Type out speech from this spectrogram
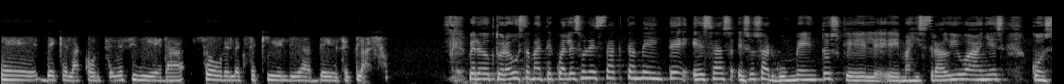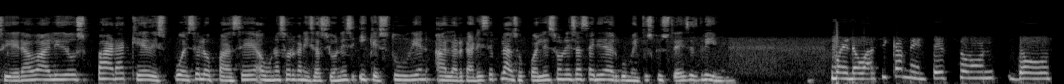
eh, de que la Corte decidiera sobre la exequibilidad de ese plazo. Pero, doctora Bustamante, ¿cuáles son exactamente esas, esos argumentos que el eh, magistrado Ibáñez considera válidos para que después se lo pase a unas organizaciones y que estudien alargar ese plazo? ¿Cuáles son esa serie de argumentos que ustedes esgrimen? Bueno, básicamente son dos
